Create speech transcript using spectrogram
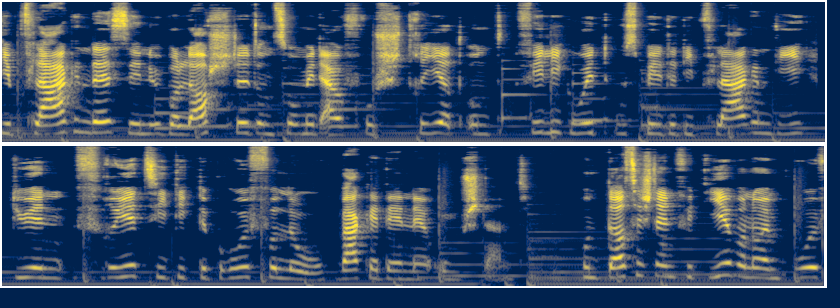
Die Pflegenden sind überlastet und somit auch frustriert und viele gut ausgebildete Pflegende tun frühzeitig den Beruf verloren, wegen diesen Umständen. Und das ist dann für die, die noch im Beruf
